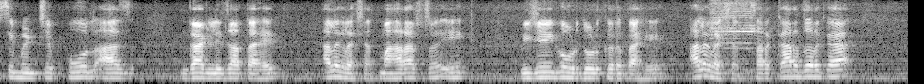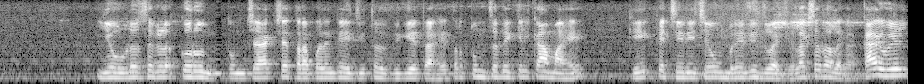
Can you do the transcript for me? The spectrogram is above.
सिमेंटचे पोल आज गाडले जात आहेत. अलग लक्षात महाराष्ट्र एक विजयी घोडदौड करत आहे. अलग लक्षात सरकार जर का एवढं सगळं करून तुमच्या क्षेत्रापर्यंत यायची तसदी घेत आहे तर तुमचं देखील काम आहे की कचेरीचे उंबरे झिजवायचे. लक्षात आलं का? काय होईल?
